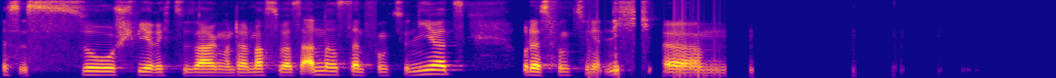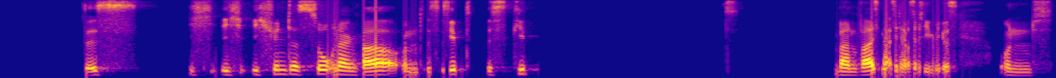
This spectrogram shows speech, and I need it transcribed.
es ist so schwierig zu sagen und dann machst du was anderes, dann funktioniert es oder es funktioniert nicht. Ähm, das, ich ich, ich finde das so undankbar und es gibt, es gibt, man weiß nicht, was richtig ist. Und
